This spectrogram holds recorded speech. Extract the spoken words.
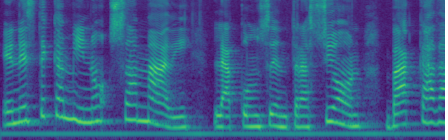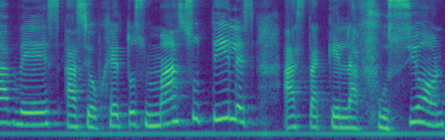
En este camino samadhi, la concentración va cada vez hacia objetos más sutiles hasta que la fusión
